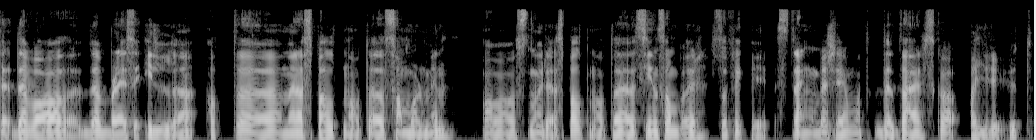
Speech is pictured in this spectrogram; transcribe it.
Det, det, var, det ble så ille at uh, når jeg spilte den av til samboeren min, og Snorre spilte den av til sin samboer, så fikk vi streng beskjed om at det der skal aldri ut.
